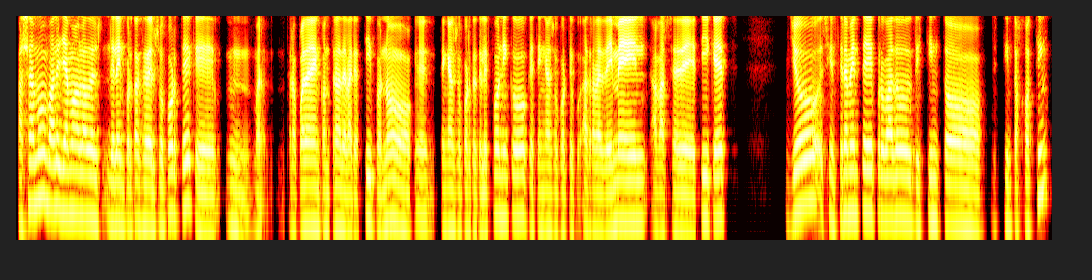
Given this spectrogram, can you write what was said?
pasamos, ¿vale? Ya hemos hablado de la importancia del soporte, que, mm, bueno, te lo puedes encontrar de varios tipos, ¿no? Que tengan soporte telefónico, que tengan soporte a través de email, a base de tickets. Yo, sinceramente, he probado distintos, distintos hosting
